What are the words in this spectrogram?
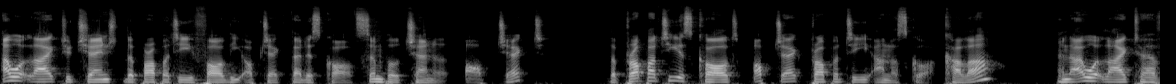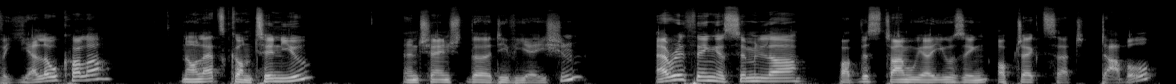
I would like to change the property for the object that is called simple channel object. The property is called object property underscore color. And I would like to have a yellow color. Now let's continue and change the deviation. Everything is similar, but this time we are using object set double.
